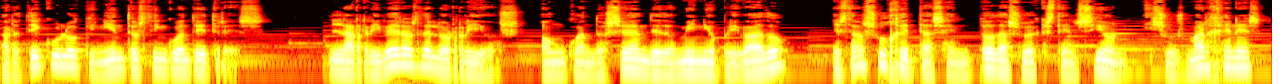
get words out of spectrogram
Artículo 553. Las riberas de los ríos, aun cuando sean de dominio privado, están sujetas en toda su extensión y sus márgenes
